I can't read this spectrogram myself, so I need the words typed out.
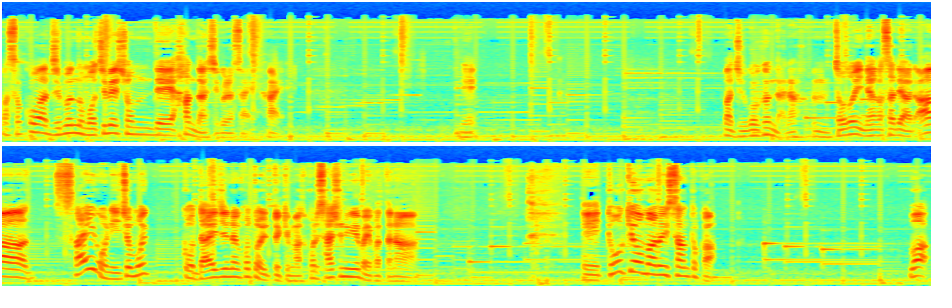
まあ、そこは自分のモチベーションで判断してください。はい。ね。まあ、15分だな。うん、ちょうどいい長さである。ああ、最後に一応もう一個大事なことを言っておきます。これ最初に言えばよかったな。えー、東京丸井さんとかは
